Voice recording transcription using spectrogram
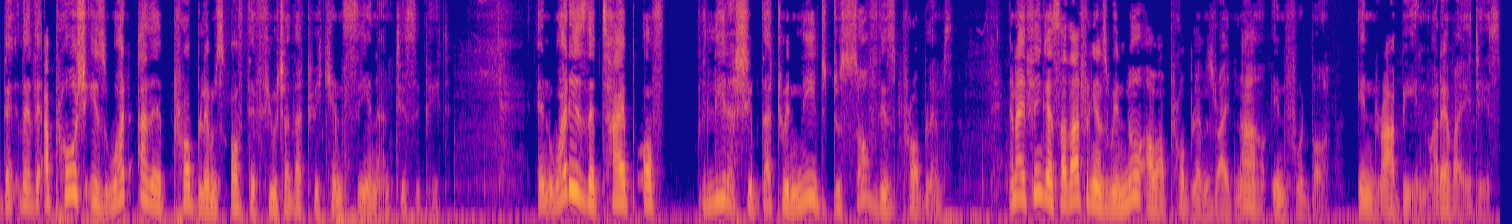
the, the, the approach is what are the problems of the future that we can see and anticipate, and what is the type of leadership that we need to solve these problems. And I think as South Africans, we know our problems right now in football, in rugby, in whatever it is.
